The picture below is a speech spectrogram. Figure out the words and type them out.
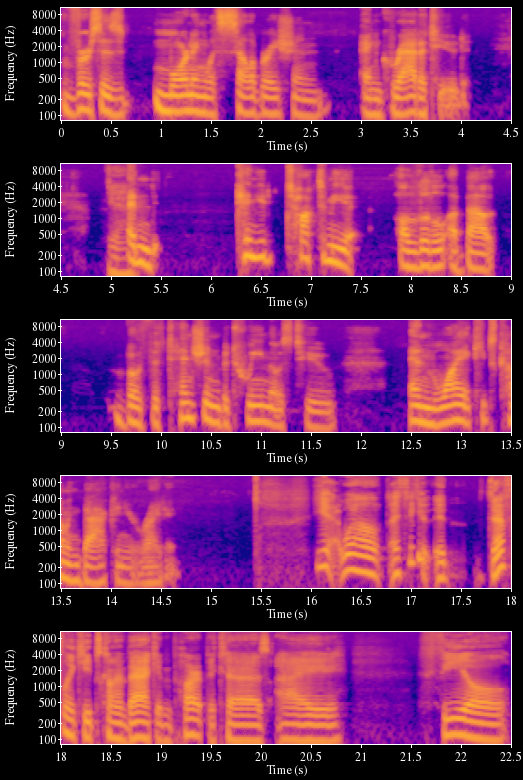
versus mourning with celebration and gratitude. Yeah. And can you talk to me a little about both the tension between those two and why it keeps coming back in your writing? Yeah, well, I think it, it definitely keeps coming back in part because I feel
